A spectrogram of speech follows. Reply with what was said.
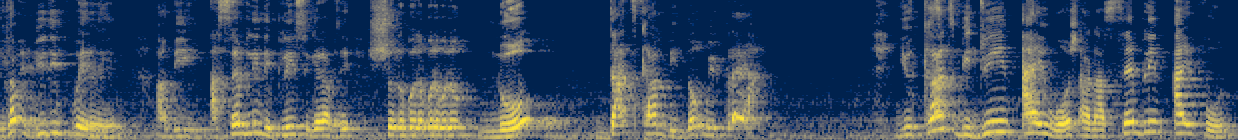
You can't be building plane and be assembling the planes together and say. No, that can't be done with prayer. You can't be doing iWatch and assembling iPhone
